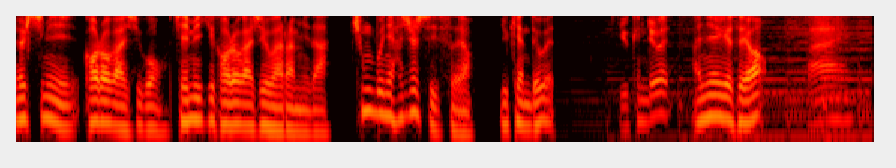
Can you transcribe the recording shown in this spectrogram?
열심히 걸어가시고 재미있게 걸어가시기 바랍니다. 충분히 하실 수 있어요. You can do it. You can do it. 안녕히 계세요. Bye.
